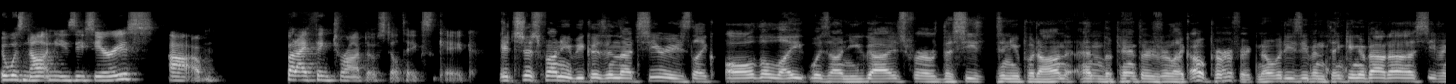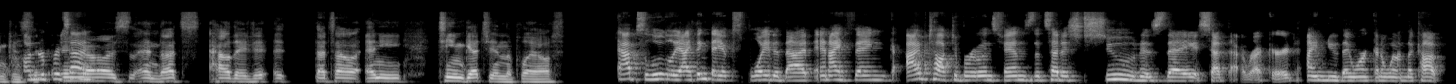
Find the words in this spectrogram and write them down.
it was not an easy series. Um, but I think Toronto still takes the cake. It's just funny because in that series, like all the light was on you guys for the season you put on, and the Panthers were like, "Oh, perfect! Nobody's even thinking about us, even considering 100%. us," and that's how they did. It, that's how any team gets you in the playoffs. Absolutely. I think they exploited that. And I think I've talked to Bruins fans that said as soon as they set that record, I knew they weren't going to win the cup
